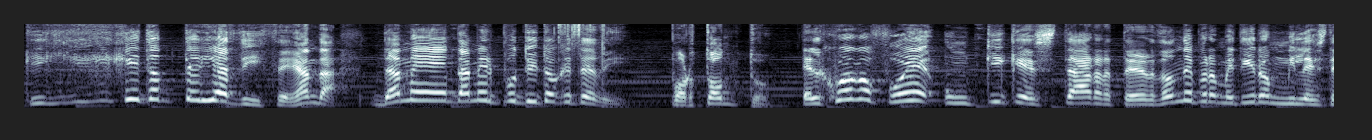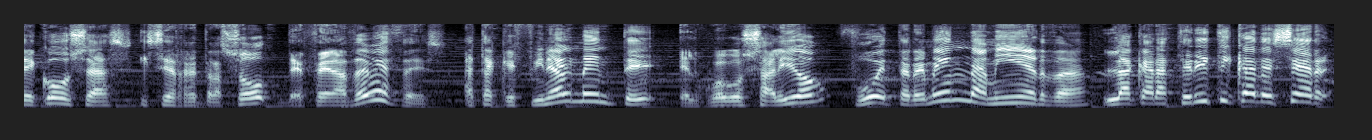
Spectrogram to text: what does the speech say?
¿Qué, qué, tonterías dices? Anda, dame, dame el putito que te di por tonto. El juego fue un Kickstarter donde prometieron miles de cosas y se retrasó decenas de veces, hasta que finalmente el juego salió, fue tremenda mierda, la característica de ser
